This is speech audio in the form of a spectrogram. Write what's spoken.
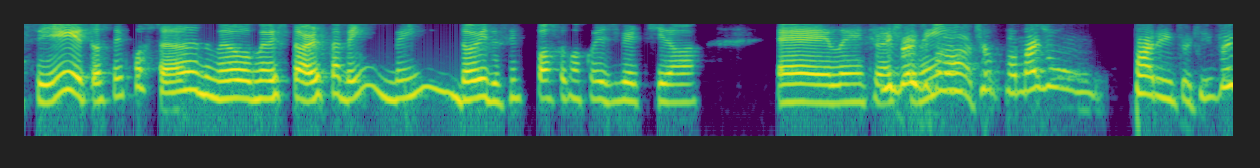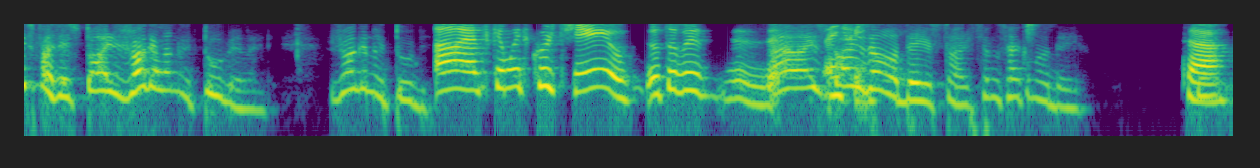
Sim, tô sempre postando. Meu, meu stories tá bem, bem doido. sempre posto alguma coisa divertida lá. É, Lane Trash em vez também. Falar, deixa eu, mais um parênteses aqui. Em vez de fazer stories, joga lá no YouTube, Lane. Joga no YouTube. Ah, é porque é muito curtinho. YouTube. Ah, stories Enfim. eu odeio stories. Você não sabe como eu odeio. Tá.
